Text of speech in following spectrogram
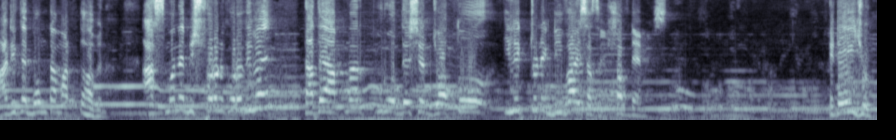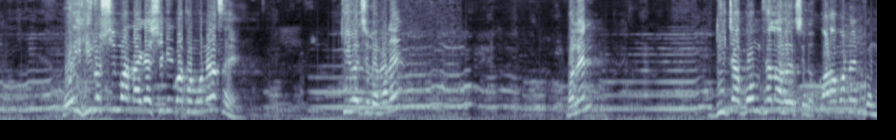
মাটিতে বোমটা মারতে হবে না। আসমানে বিস্ফোরণ করে দিবে, তাতে আপনার পুরো দেশের যত ইলেকট্রনিক ডিভাইস আছে, সব ড্যামেজ এটা এই যুগ। ওই হিরোসীমা নাগাসাকির কথা মনে আছে? কি হয়েছিল এখানে বলেন। দুইটা বোম ফেলা হয়েছিল পারমাণবিক বোম।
